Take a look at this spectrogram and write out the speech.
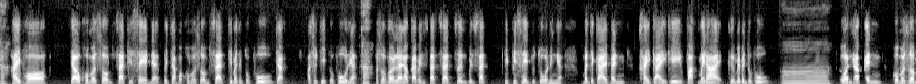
ค่ะให้พอเจ้าโครโมโซม Z พิเศษเนี่ยไปจับกับโครโมโซม Z ที่มาจากตัวผู้จากอสุจิตัวผู้เนี่ยค่ะผสมกันไปแล้วกลายเป็นแซดแซดซึ่งเป็นแซดที่พิเศษอยู่ตัวหนึ่งเนี่ย มันจะกลายเป็น ไข่ไก่ที่ฟักไม่ได้ คือไม่เป็นตัวผู้อ๋อส่วนถ้าเป็นโครโมโซม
